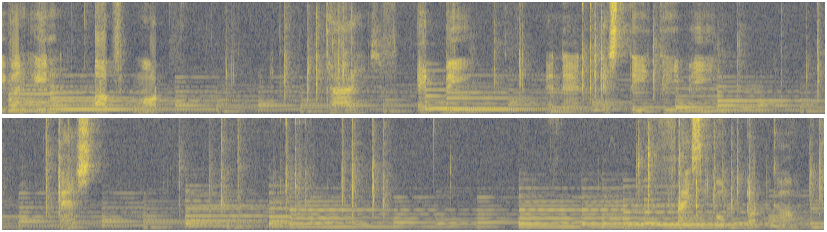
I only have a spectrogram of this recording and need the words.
even in up mode. Type fb and then http s. Facebook.com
